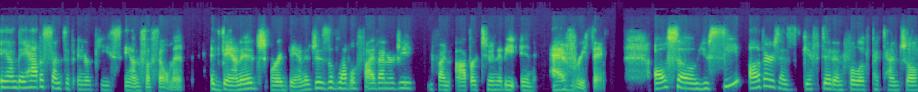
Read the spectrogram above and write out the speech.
and they have a sense of inner peace and fulfillment advantage or advantages of level five energy, you find opportunity in everything. Also, you see others as gifted and full of potential,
